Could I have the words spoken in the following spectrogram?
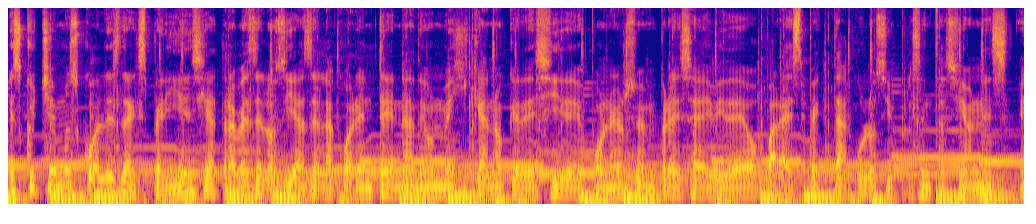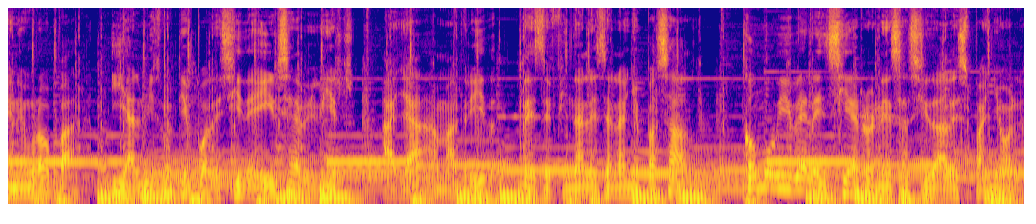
Escuchemos cuál es la experiencia a través de los días de la cuarentena de un mexicano que decide poner su empresa de video para espectáculos y presentaciones en Europa y al mismo tiempo decide irse a vivir allá a Madrid desde finales del año pasado. ¿Cómo vive el encierro en esa ciudad española?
